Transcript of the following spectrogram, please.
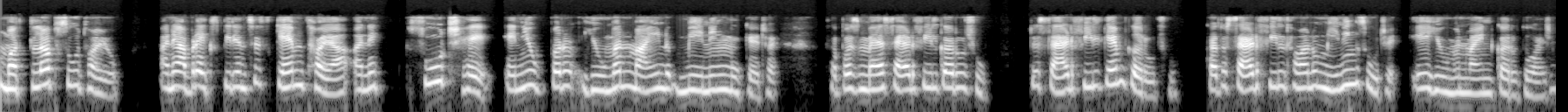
મતલબ શું થયો અને આપણે એક્સપિરિયન્સીસ કેમ થયા અને શું છે એની ઉપર હ્યુમન માઇન્ડ મિનિંગ મૂકે છે સપોઝ મેં સેડ ફીલ કરું છું તો સેડ ફીલ કેમ કરું છું કાં તો સેડ ફીલ થવાનું મિનિંગ શું છે? એ હ્યુમન માઇન્ડ કરતું હોય છે.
